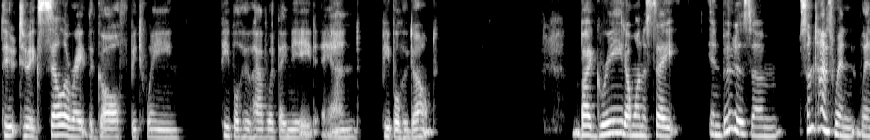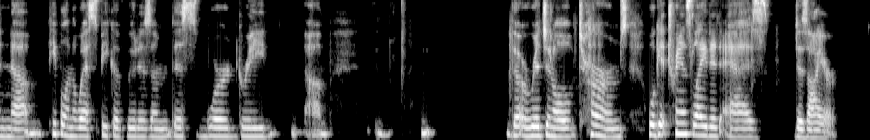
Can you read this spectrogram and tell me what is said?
to, to accelerate the gulf between people who have what they need and people who don't. By greed, I want to say in Buddhism, sometimes when when um, people in the West speak of Buddhism, this word greed, um, the original terms will get translated as desire,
